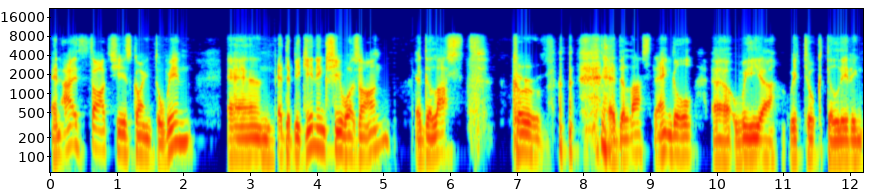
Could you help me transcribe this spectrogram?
and I thought she is going to win. And at the beginning, she was on. At the last curve, at the last angle, uh, we uh, we took the leading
